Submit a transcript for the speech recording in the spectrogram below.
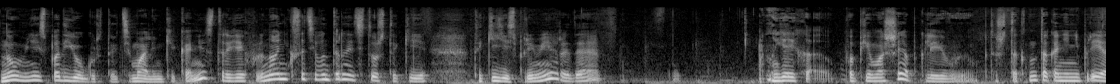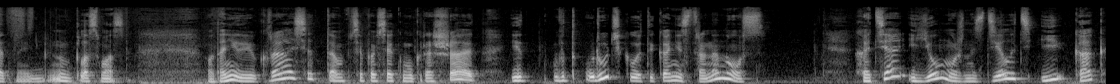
Но у меня из-под йогурта эти маленькие канистры. Я их... Ну, они, кстати, в интернете тоже такие, такие есть примеры, да. Но я их папье-маше обклеиваю, потому что так, ну, так они неприятные, ну, пластмасса. Вот они ее красят, там все по-всякому украшают. И вот ручка у этой канистры, она нос. Хотя ее можно сделать и как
